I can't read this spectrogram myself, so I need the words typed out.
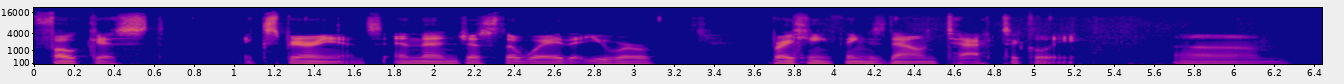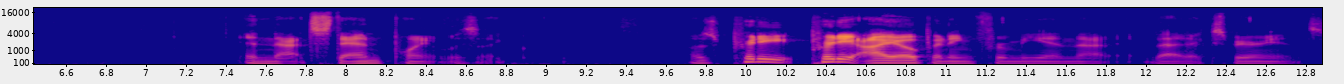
focused experience, and then just the way that you were breaking things down tactically um, in that standpoint was like it was pretty pretty eye opening for me in that that experience.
